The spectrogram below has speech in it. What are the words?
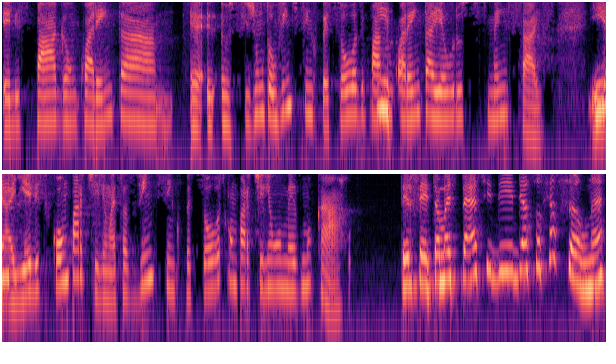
eles pagam 40, é, se juntam 25 pessoas e pagam Isso. 40 euros mensais. E Isso. aí eles compartilham, essas 25 pessoas compartilham o mesmo carro. Perfeito, é uma espécie de, de associação, né?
